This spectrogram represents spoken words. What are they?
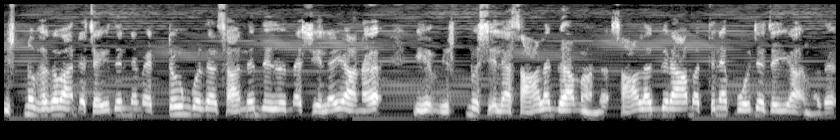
വിഷ്ണു ഭഗവാന്റെ ചൈതന്യം ഏറ്റവും കൂടുതൽ സാന്നിധ്യം ചെയ്യുന്ന ശിലയാണ് ഈ വിഷ്ണുശില സാളഗ്രാമമാണ്. സാളഗ്രാമത്തിനെ പൂജ ചെയ്യുക എന്നത്.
